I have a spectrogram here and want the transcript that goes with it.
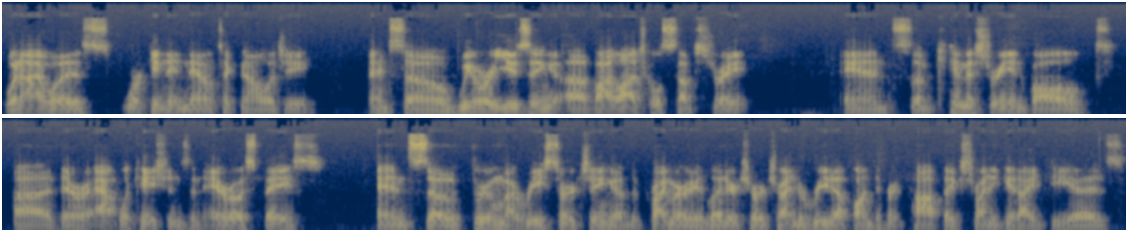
when I was working in nanotechnology. And so we were using a biological substrate and some chemistry involved. Uh, there are applications in aerospace. And so, through my researching of the primary literature, trying to read up on different topics, trying to get ideas,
